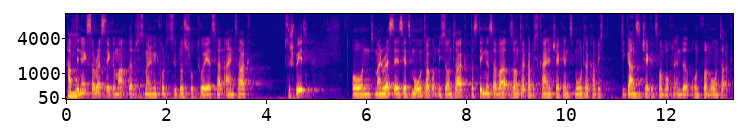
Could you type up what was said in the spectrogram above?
Habe mhm. den extra Rest Day gemacht, dadurch ist meine Mikrozyklusstruktur jetzt halt einen Tag zu spät. Und mein Rest Day ist jetzt Montag und nicht Sonntag. Das Ding ist aber, Sonntag habe ich keine Check-ins, Montag habe ich die ganzen Check-ins vom Wochenende und von Montag.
